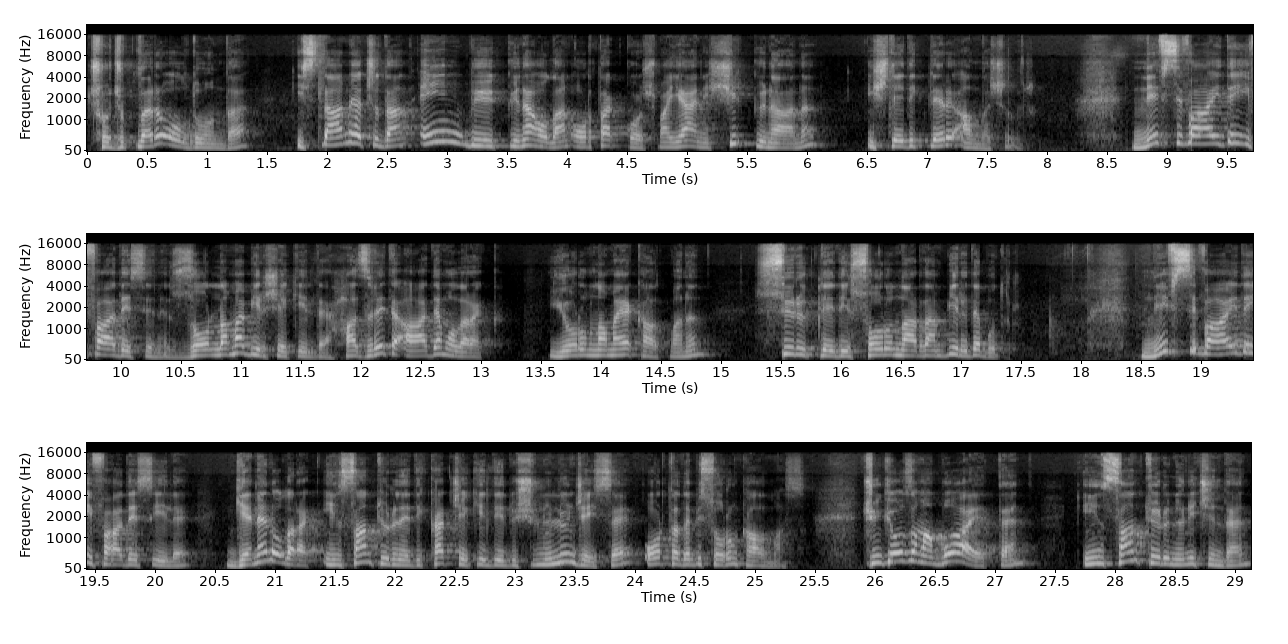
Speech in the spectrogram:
çocukları olduğunda İslami açıdan en büyük günah olan ortak koşma yani şirk günahını işledikleri anlaşılır. Nefsi vaide ifadesini zorlama bir şekilde Hazreti Adem olarak yorumlamaya kalkmanın sürüklediği sorunlardan biri de budur. Nefsi vaide ifadesiyle genel olarak insan türüne dikkat çekildiği düşünülünce ise ortada bir sorun kalmaz. Çünkü o zaman bu ayetten insan türünün içinden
